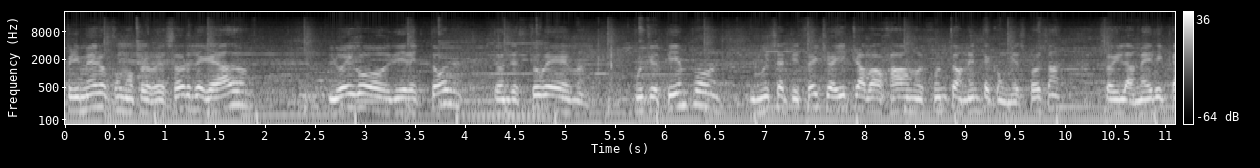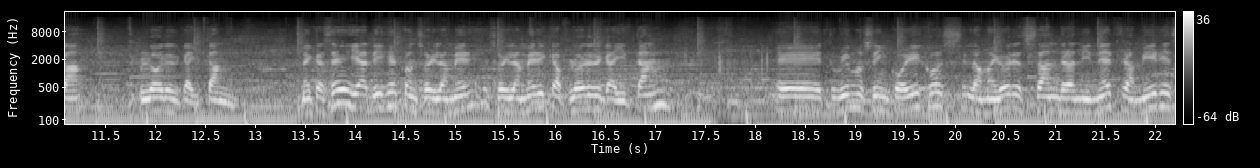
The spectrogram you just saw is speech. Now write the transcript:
primero como profesor de grado, luego director, donde estuve mucho tiempo y muy satisfecho. Ahí trabajábamos juntamente con mi esposa, Soy la América Flores Gaitán. Me casé, ya dije, con Soy la, América Flores Gaitán. Eh, tuvimos cinco hijos, la mayor es Sandra Ninet Ramírez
